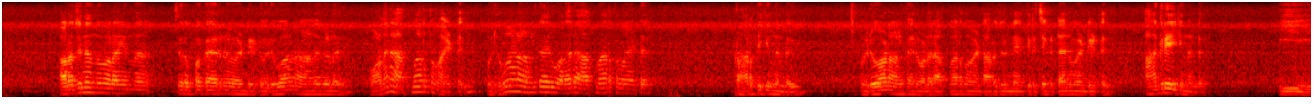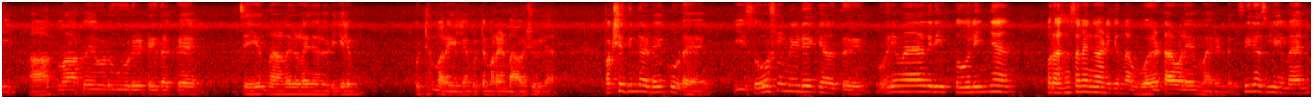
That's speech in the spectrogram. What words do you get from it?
അർജുൻ എന്ന് പറയുന്ന ചെറുപ്പക്കാരന് വേണ്ടിയിട്ട് ഒരുപാട് ആളുകൾ വളരെ ആത്മാർത്ഥമായിട്ട് ഒരുപാട് ആൾക്കാർ വളരെ ആത്മാർത്ഥമായിട്ട് പ്രാർത്ഥിക്കുന്നുണ്ട്. ഒരുപാട് ആൾക്കാർ വളരെ ആത്മാർത്ഥമായിട്ട് അർജുനെ തിരിച്ചു കിട്ടാൻ വേണ്ടിയിട്ട് ആഗ്രഹിക്കുന്നുണ്ട്. ഈ ആത്മാർത്ഥതയോട് കൂടിയിട്ട് ഇതൊക്കെ ചെയ്യുന്ന ആളുകളെ ഞാൻ ഒരിക്കലും കുറ്റം പറയില്ല കുറ്റം പറയേണ്ട ആവശ്യമില്ല. പക്ഷെ ഇതിന്റെ ഇടയിൽ കൂടെ ഈ സോഷ്യൽ മീഡിയക്കകത്ത് ഒരുമാതിരി തൊലിഞ്ഞ പ്രഹസനം കാണിക്കുന്ന വേട്ടാവളയന്മാരുണ്ട്. സീരിയസ്ലി മാൻ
